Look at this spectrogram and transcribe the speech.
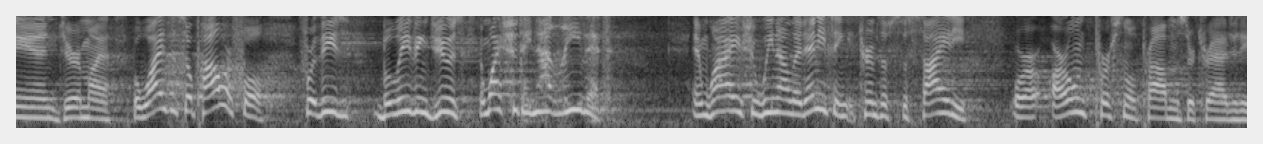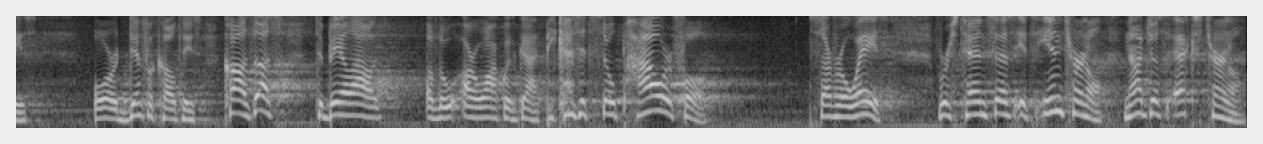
and Jeremiah. But why is it so powerful for these believing Jews? And why should they not leave it? And why should we not let anything in terms of society or our, our own personal problems or tragedies or difficulties cause us to bail out of the, our walk with God? Because it's so powerful. Several ways. Verse 10 says it's internal, not just external.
